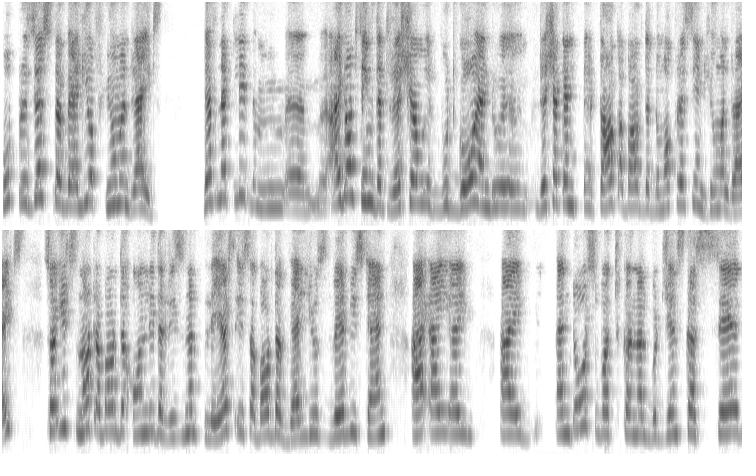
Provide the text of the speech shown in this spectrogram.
who preserves the value of human rights? Definitely um, um, i don't think that russia would go and uh, russia can talk about the democracy and human rights. So it's not about the only the regional players. It's about the values where we stand. I i i, I endorse what colonel Budjenska said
